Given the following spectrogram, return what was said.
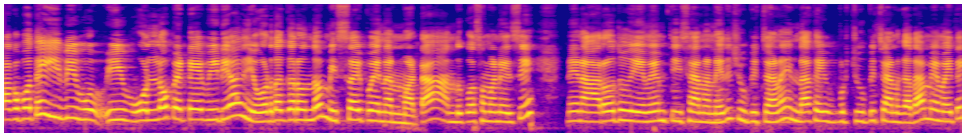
కాకపోతే ఇవి ఈ ఒళ్ళో పెట్టే వీడియో అది ఎవరి దగ్గర ఉందో మిస్ అయిపోయిందనమాట. అందుకోసం అనేసి నేను ఆ రోజు ఏమేమి తీసాను అనేది చూపించాను. ఇందాక ఇప్పుడు చూపించాను కదా మేమైతే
